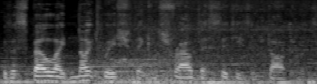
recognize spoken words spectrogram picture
With a spell like Nightwish, they can shroud their cities in darkness.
